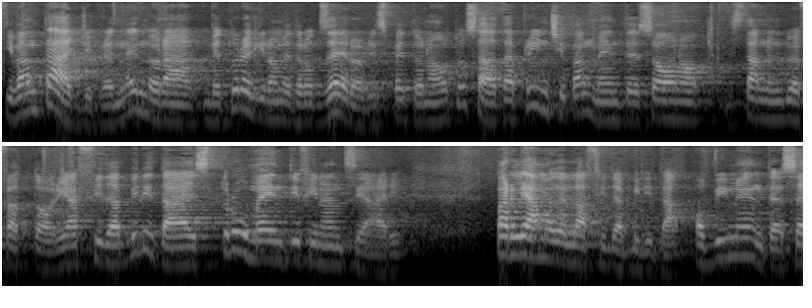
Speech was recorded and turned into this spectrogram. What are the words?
I vantaggi, prendendo una vettura chilometro zero rispetto a un'auto usata, principalmente sono, stanno in due fattori, affidabilità e strumenti finanziari. Parliamo dell'affidabilità. Ovviamente se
